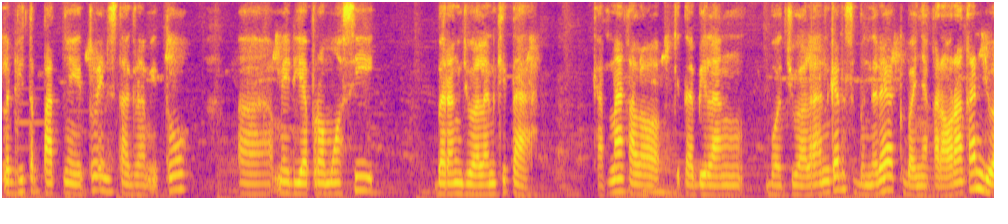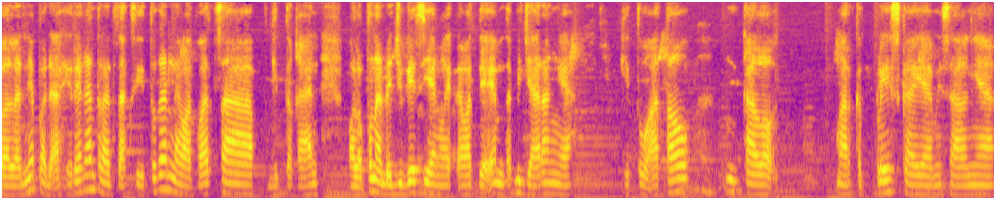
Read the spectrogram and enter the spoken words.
lebih tepatnya itu Instagram itu uh, media promosi barang jualan kita. Karena kalau Hmm. kita bilang buat jualan kan sebenarnya kebanyakan orang kan jualannya pada akhirnya kan transaksi itu kan lewat WhatsApp gitu kan. Walaupun ada juga sih yang le- lewat DM tapi jarang ya. Gitu atau hmm, kalau marketplace kayak misalnya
